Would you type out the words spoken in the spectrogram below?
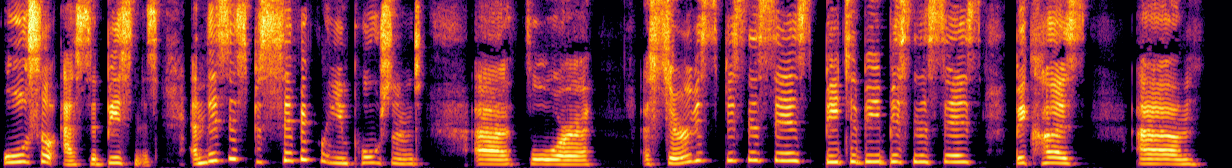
also as a business. And this is specifically important uh, for uh, service businesses, B2B businesses, because um,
